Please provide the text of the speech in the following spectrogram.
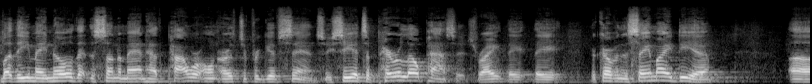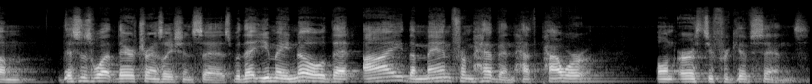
but that you may know that the Son of Man hath power on earth to forgive sins. So you see, it's a parallel passage, right? They, they, they're covering the same idea. Um, this is what their translation says. But that you may know that I, the man from heaven, hath power on earth to forgive sins.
